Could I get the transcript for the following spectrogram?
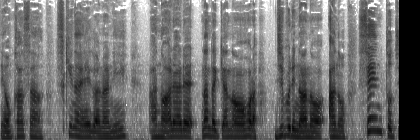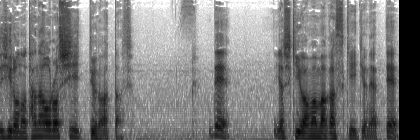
ね、お母さん、好きな映画何？あの、あれあれ、なんだっけ、あの、ほら、ジブリのあの、あの、千と千尋の棚卸しっていうのがあったんですよ。で、よしきはママが好きっていうのやって、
